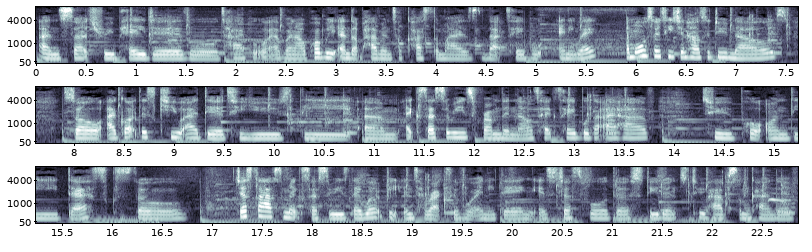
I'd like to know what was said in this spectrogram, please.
and search through pages or type it whatever and I'll probably end up having to customize that table anyway. I'm also teaching how to do nails so I got this cute idea to use the um, accessories from the nail tech table that I have to put on the desks. So just to have some accessories, they won't be interactive or anything. It's just for the students to have some kind of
